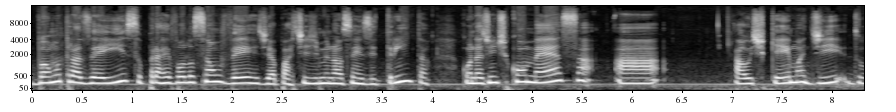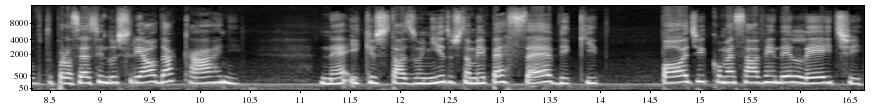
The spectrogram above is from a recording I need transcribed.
vamos trazer isso para a Revolução Verde, a partir de 1930, quando a gente começa a, ao esquema de, do, do processo industrial da carne. Né? E que os Estados Unidos também percebe que pode começar a vender leite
